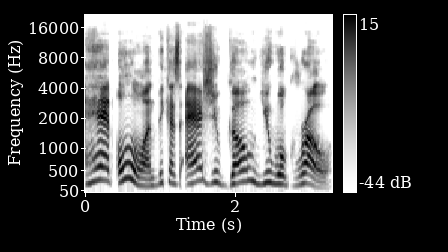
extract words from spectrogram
add on because as you go, you will grow.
